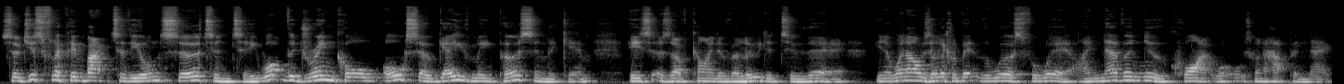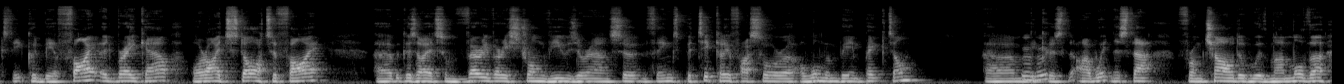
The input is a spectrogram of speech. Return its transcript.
so just flipping back to the uncertainty, what the drink all also gave me personally, Kym, is as I've kind of alluded to there. You know, when I was a little bit the worse for wear, I never knew quite what was going to happen next. It could be a fight would break out, or I'd start a fight. Uh, because I had some very, very strong views around certain things, particularly if I saw a, a woman being picked on um, mm-hmm. because I witnessed that from childhood with my mother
